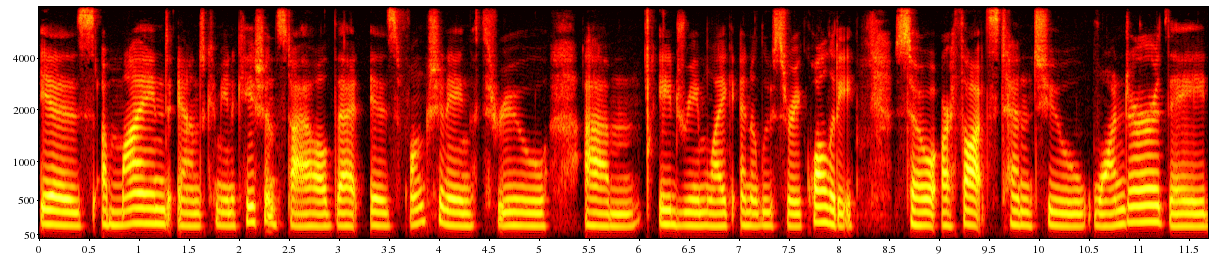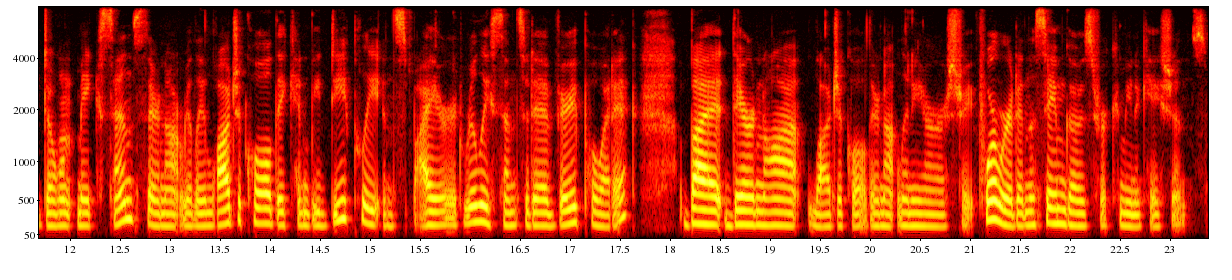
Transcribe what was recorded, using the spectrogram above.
is a mind and communication style that is functioning through um, a dreamlike and illusory quality. So our thoughts tend to wander, they don't make sense, they're not really logical, they can be deeply inspired, really sensitive, very poetic, but they're not logical, they're not linear or straightforward. And the same goes for communications.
